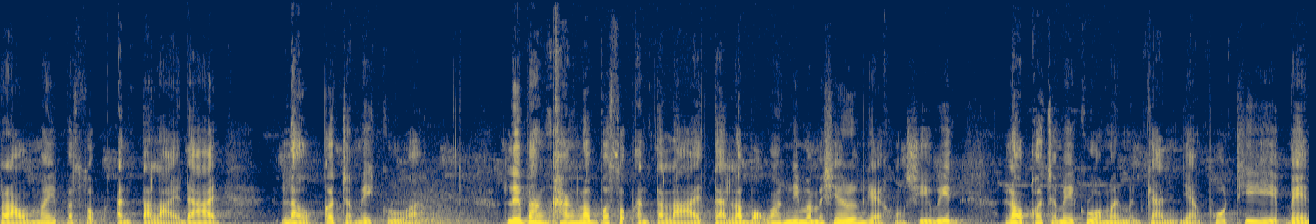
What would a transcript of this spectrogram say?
เราไม่ประสบอันตรายได้ เราก็จะไม่กลัว หรือบางครั้งเราประสบอันตราย แต่เราบอกว่านี่มันไม่ใช่เรื่องใหญ่ของชีวิต เราก็จะไม่กลัวมันเหมือนกัน อย่างพวกที่เป็น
